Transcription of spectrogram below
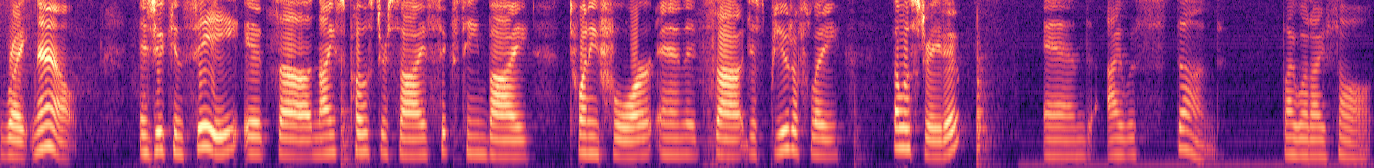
right now. As you can see, it's a nice poster size, 16 by 24, and it's uh, just beautifully illustrated. And I was stunned by what I saw.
